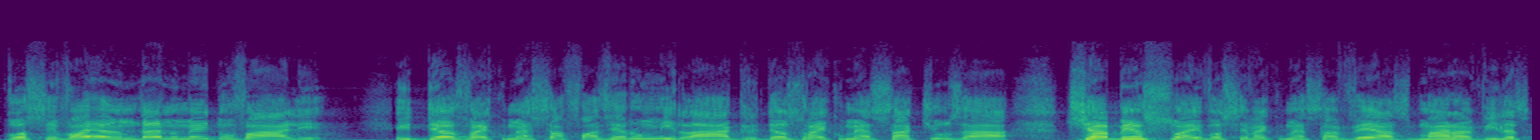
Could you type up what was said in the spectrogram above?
você vai andar no meio do vale, e Deus vai começar a fazer um milagre, Deus vai começar a te usar, te abençoar, e você vai começar a ver as maravilhas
